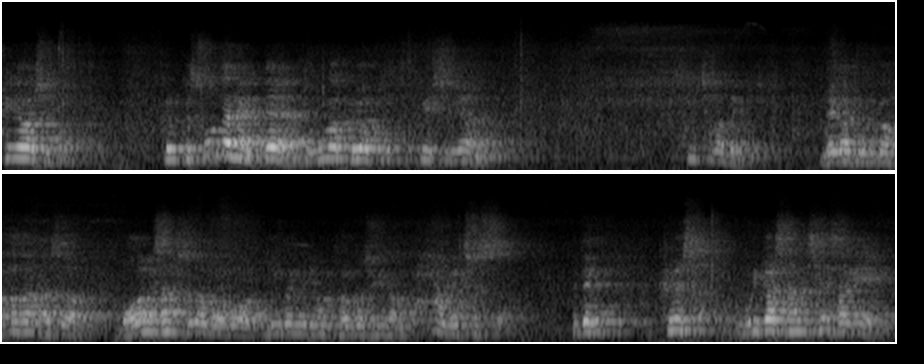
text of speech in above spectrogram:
해결할 수 있다. 그렇게 쏟아낼 때 누군가 그 옆에서 듣고 있으면 상처가 되겠죠. 내가 누군가 화가 나서 먼산 쳐다보고 임금님은 벌거숭이라고 막 외쳤어. 근데 그 사, 우리가 사는 세상에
